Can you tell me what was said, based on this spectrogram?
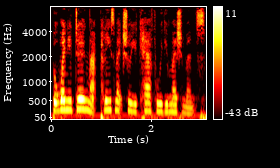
But when you're doing that, please make sure you're careful with your measurements.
